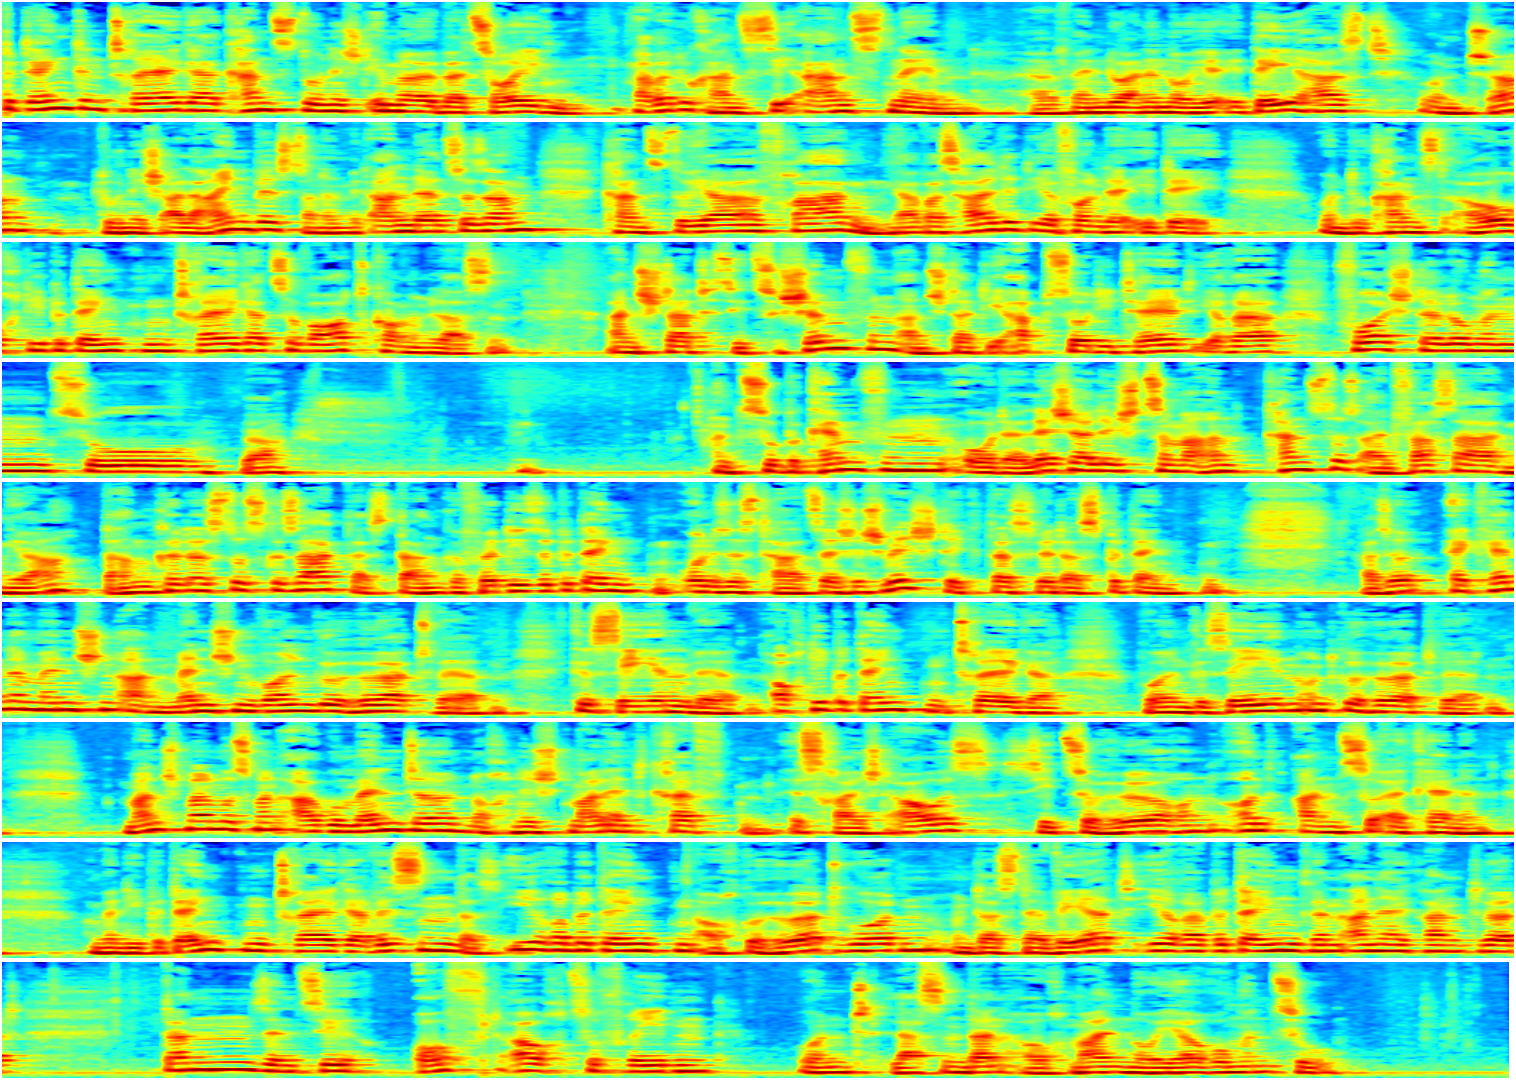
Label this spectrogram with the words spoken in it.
Bedenkenträger kannst du nicht immer überzeugen, aber du kannst sie ernst nehmen. Wenn du eine neue Idee hast und ja, du nicht allein bist, sondern mit anderen zusammen, kannst du ja fragen, ja, was haltet ihr von der Idee? Und du kannst auch die Bedenkenträger zu Wort kommen lassen. Anstatt sie zu schimpfen, anstatt die Absurdität ihrer Vorstellungen zu, ja, zu bekämpfen oder lächerlich zu machen, kannst du es einfach sagen, ja, danke, dass du es gesagt hast, danke für diese Bedenken. Und es ist tatsächlich wichtig, dass wir das bedenken. Also erkenne Menschen an. Menschen wollen gehört werden, gesehen werden. Auch die Bedenkenträger wollen gesehen und gehört werden. Manchmal muss man Argumente noch nicht mal entkräften. Es reicht aus, sie zu hören und anzuerkennen. Und wenn die Bedenkenträger wissen, dass ihre Bedenken auch gehört wurden und dass der Wert ihrer Bedenken anerkannt wird, dann sind sie oft auch zufrieden und lassen dann auch mal Neuerungen zu.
